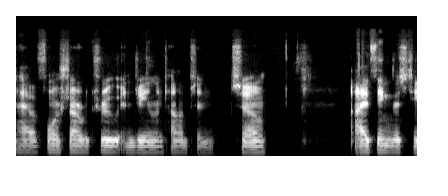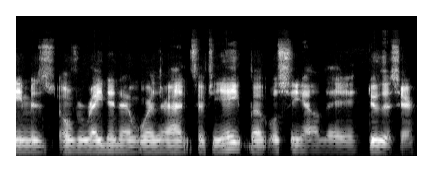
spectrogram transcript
have a four star recruit in Jalen Thompson. So I think this team is overrated at where they're at in 58, but we'll see how they do this here.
